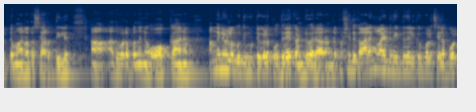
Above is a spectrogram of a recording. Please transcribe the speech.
വിട്ടുമാറാത്ത ഛർദിൽ അതോടൊപ്പം തന്നെ ഓക്കാനം അങ്ങനെയുള്ള ബുദ്ധിമുട്ടുകൾ പൊതുവേ കണ്ടുവരാറുണ്ട്. പക്ഷേ ഇത് കാലങ്ങളായിട്ട് നീണ്ടു നിൽക്കുമ്പോൾ ചിലപ്പോൾ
